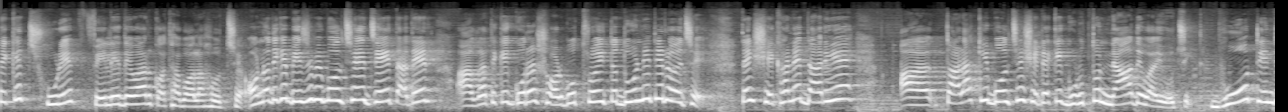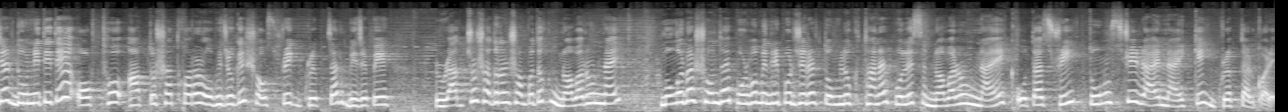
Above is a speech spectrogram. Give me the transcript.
থেকে ছুঁড়ে ফেলে দেওয়ার কথা বলা হচ্ছে। অন্যদিকে বিজেপি বলছে যে, তাদের আগা থেকে গোড়া সর্বত্রই তো দুর্নীতি রয়েছে। তাই সেখানে দাঁড়িয়ে তারা কি বলছে সেটাকে গুরুত্ব না দেওয়াই উচিত। ভুয়ো টেন্ডার দুর্নীতিতে অর্থ আত্মসাৎ করার অভিযোগে সস্ত্রীক গ্রেপ্তার বিজেপির রাজ্য সাধারণ সম্পাদক নবারুণ নায়েক। মঙ্গলবার সন্ধ্যায় পূর্ব মেদিনীপুর জেলার তমলুক থানার পুলিশ নবারুণ নায়েক ও তার স্ত্রী তনুশ্রী রায় নায়েককে গ্রেপ্তার করে।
